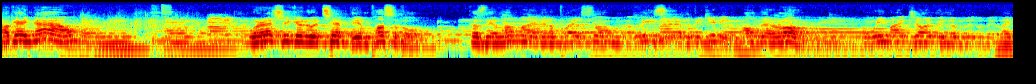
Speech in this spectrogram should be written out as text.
Okay, now we're actually going to attempt the impossible because the alumni are going to play a song, at least at the beginning, on their own. And we might join with them a little bit later.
